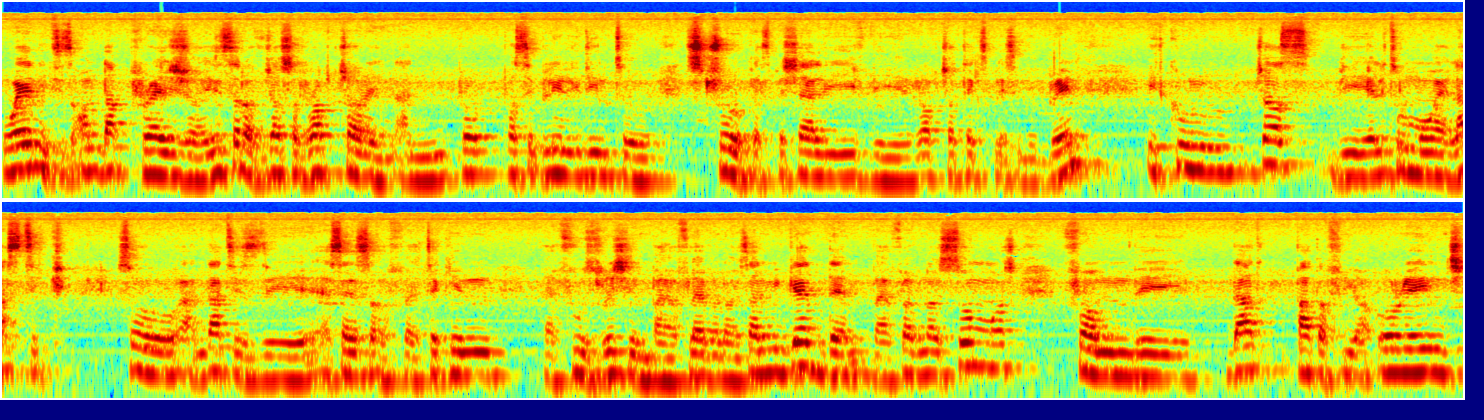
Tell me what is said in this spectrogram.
when it is under pressure, instead of just rupturing and possibly leading to stroke, especially if the rupture takes place in the brain, it could just be a little more elastic so, and that is the essence of uh, taking uh, foods rich in bioflavonoids. And we get them bioflavonoids so much from the that part of your orange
